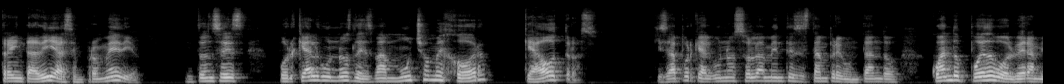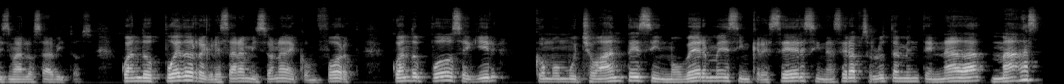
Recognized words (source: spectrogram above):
30 días en promedio. Entonces, ¿por qué a algunos les va mucho mejor que a otros? Quizá porque algunos solamente se están preguntando, ¿cuándo puedo volver a mis malos hábitos? ¿Cuándo puedo regresar a mi zona de confort? ¿Cuándo puedo seguir como mucho antes sin moverme, sin crecer, sin hacer absolutamente nada más?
